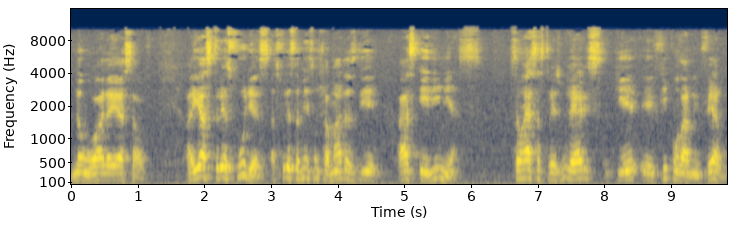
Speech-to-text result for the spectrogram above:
não olha e é salvo. Aí as três fúrias, as fúrias também são chamadas de as Eríneas. São essas três mulheres que eh, ficam lá no inferno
